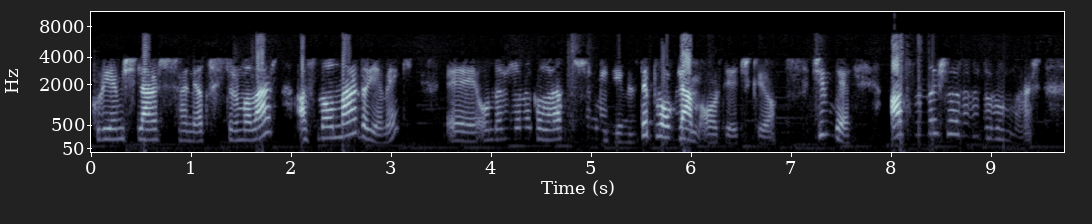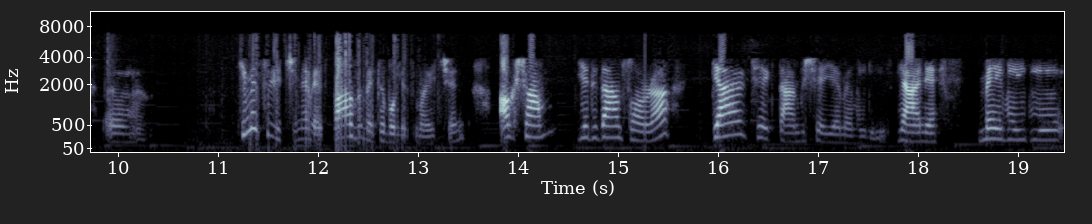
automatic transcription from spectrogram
kuru yemişler, hani atıştırmalar aslında onlar da yemek. E, onları yemek olarak düşünmediğimizde problem ortaya çıkıyor. Şimdi aslında şöyle bir durum var. E, kimisi için evet bazı metabolizma için akşam 7'den sonra gerçekten bir şey yememeliyiz. Yani meyveydi,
